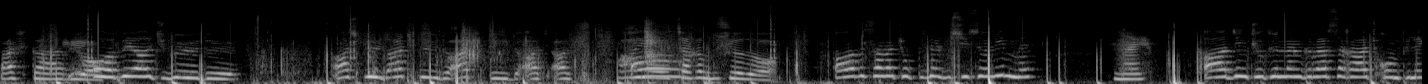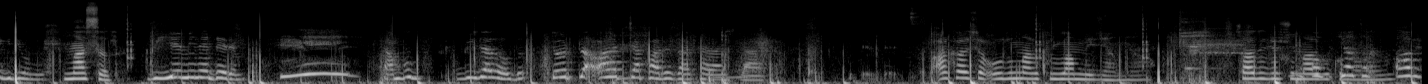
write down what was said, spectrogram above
Başka. Yok. Abi aç büyüdü. Aç büyüdü, aç büyüdü, aç büyüdü, aç aç. Ay Aa. çakıl düşüyordu. Abi sana çok güzel bir şey söyleyeyim mi? Ne? Ağacın kökünden kırarsak ağaç komple gidiyormuş. Nasıl? Bir yemin ederim. Tamam bu güzel oldu. Dörtlü ağaç yaparız arkadaşlar. Arkadaşlar odunları kullanmayacağım ya. Sadece şunları bir yatak. kullanalım. Abi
